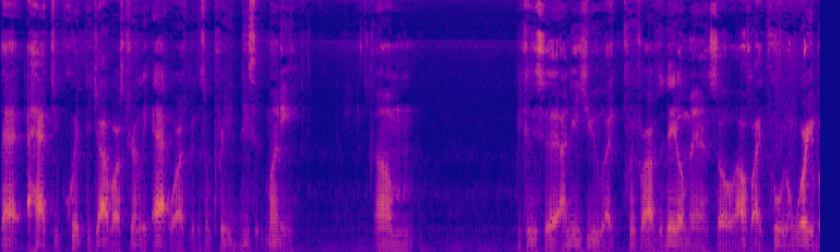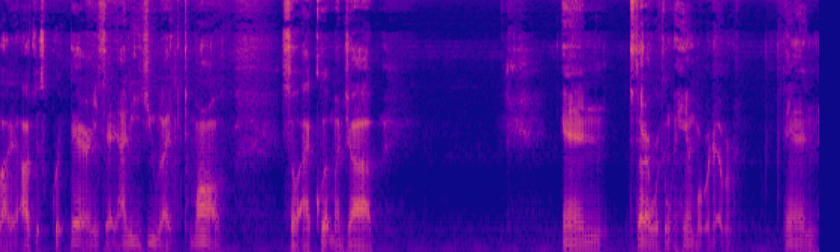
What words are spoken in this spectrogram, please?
that I had to quit the job I was currently at, where I was making some pretty decent money um, because he said, I need you like 24 hours a day though, man. So I was like, cool, don't worry about it. I'll just quit there. He said, I need you like tomorrow. So I quit my job and started working with him or whatever. And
